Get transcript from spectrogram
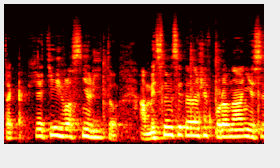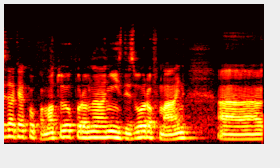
tak je ti jich vlastně líto. A myslím si teda, že v porovnání, jestli tak jako pamatuju, v porovnání s This War of Mine, uh,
